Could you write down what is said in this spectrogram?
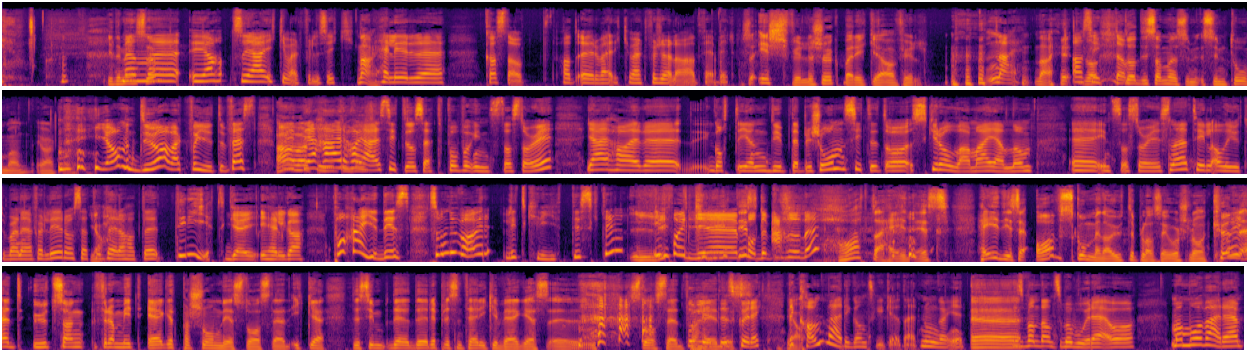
I det Men minste. eh, ja, så jeg har ikke vært fyllesyk. Nei. Heller uh, kasta opp, hatt øreverk, vært forkjøla og hatt feber. Så ish fyllesyk, bare ikke av fyll. Nei. Nei, Av sykdom. Du har de samme sym symptomene, i hvert fall. Ja, men du har vært på YouTube-fest! Vært det her har jeg sittet og sett på på Insta-story. Jeg har uh, gått i en dyp depresjon, sittet og scrolla meg gjennom uh, Insta-storiesene til alle youtuberne jeg følger, og sett Ja. at dere har hatt det dritgøy i helga. På Heidis! Som du var litt kritisk til i forrige pod-episode. Jeg hater Heidis. Heidis er avskummen av uteplasser i Oslo. Kun Oi. et utsagn fra mitt eget personlige ståsted. Ikke, det, det, det representerer ikke VGs eh, ståsted på Heidis. Politisk korrekt. Det Ja. kan være ganske gøy der, noen ganger. Eh, Hvis man danser på bordet, og man må være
